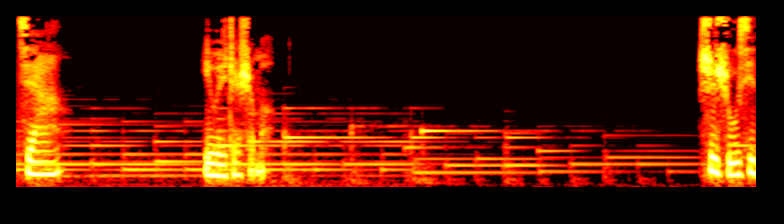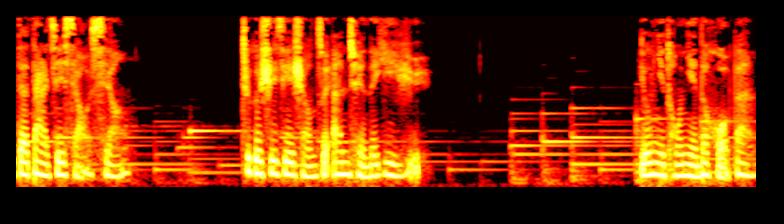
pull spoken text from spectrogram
家意味着什么？是熟悉的大街小巷，这个世界上最安全的一隅，有你童年的伙伴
